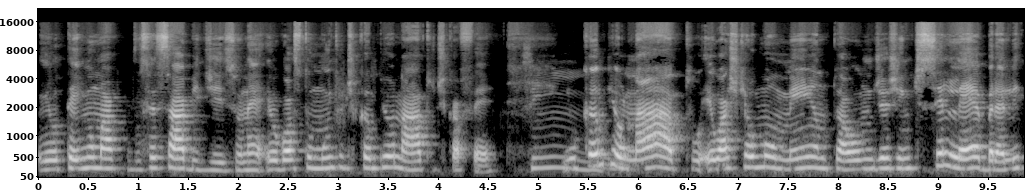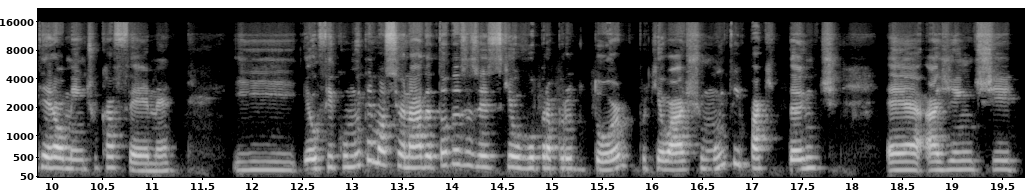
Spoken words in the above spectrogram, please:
eu tenho uma. Você sabe disso, né? Eu gosto muito de campeonato de café. Sim. O campeonato, eu acho que é o momento onde a gente celebra literalmente o café, né? E eu fico muito emocionada todas as vezes que eu vou para produtor, porque eu acho muito impactante é, a gente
